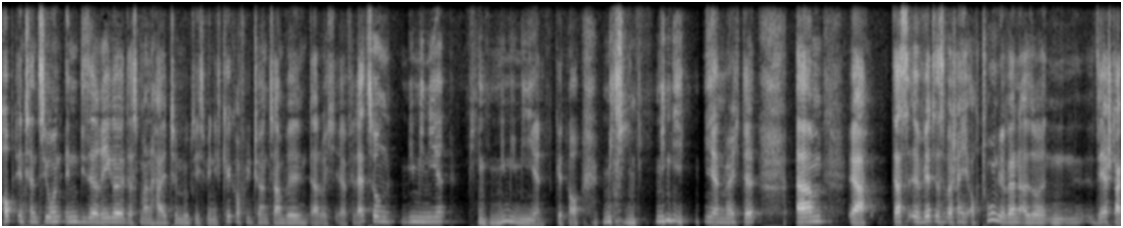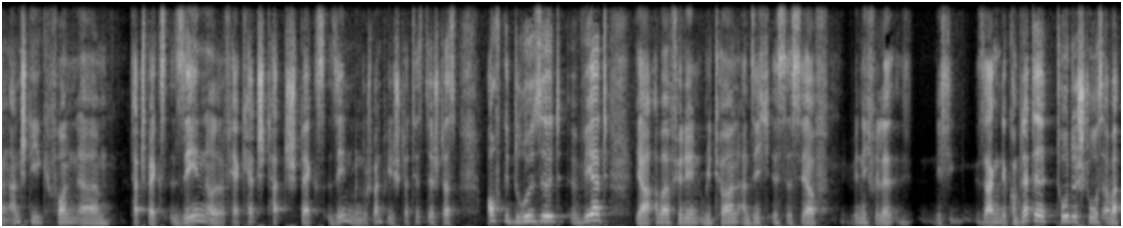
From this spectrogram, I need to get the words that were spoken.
Hauptintention in dieser Regel, dass man halt möglichst wenig Kickoff-Returns haben will, dadurch äh, Verletzungen minimieren, minimieren, genau, minimieren möchte. Ähm, ja, das äh, wird es wahrscheinlich auch tun. Wir werden also einen sehr starken Anstieg von ähm, Touchbacks sehen oder Faircatch-Touchbacks sehen. Bin gespannt, wie statistisch das aufgedröselt wird. Ja, aber für den Return an sich ist es ja wenig nicht sagen der komplette Todesstoß, aber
